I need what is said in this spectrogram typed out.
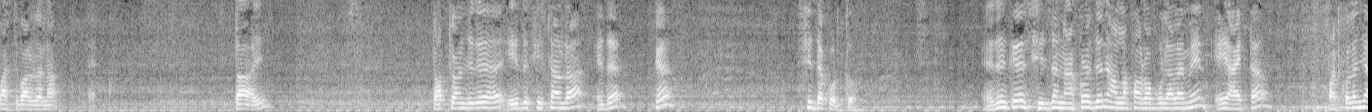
বাঁচতে পারবে না। তাই তৎকালীন যুগে ইহুদি খ্রিস্টানরা এদেরকে সিদ্ধা করতো। এদেরকে সিদ্ধা না করার জন্য আল্লাহ পাক রব্বুল আলমিন এই আয়টা পাঠ করলেন যে,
